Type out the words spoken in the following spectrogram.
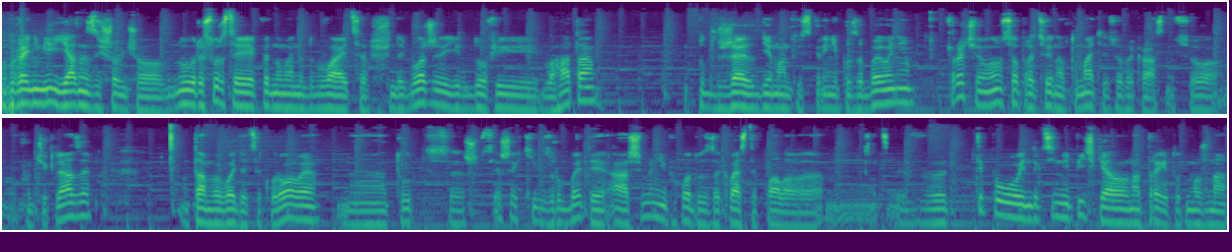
Ну, по крайній мірі, я не знайшов нічого. Ну, ресурси, як видно, у мене добуваються, пш, дай Боже, їх дофі багато. Тут вже діамантові скрині позабивані. Коротше, воно все працює на автоматі, все прекрасно. Все фунчиклязи. Там виводяться корови. Е, Тут е, щось я ще хотів зробити. А, ще мені, походу, за квести впало. е, в, типу індукційні пічки, але на 3. Тут можна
